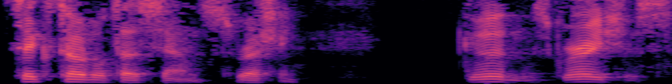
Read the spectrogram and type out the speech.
Six total touchdowns rushing. Goodness gracious.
